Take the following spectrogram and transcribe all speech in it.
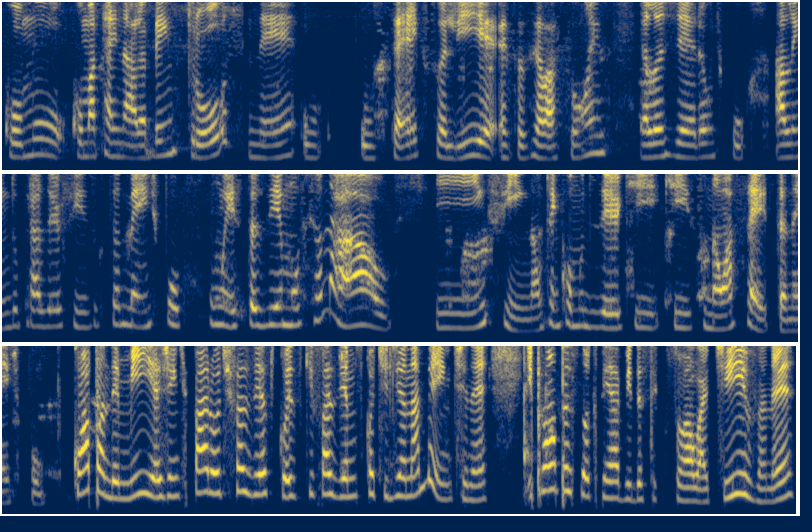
Como, como a Tainara bem trouxe, né, o, o sexo ali, essas relações, elas geram, tipo, além do prazer físico também, tipo, um êxtase emocional. E, enfim, não tem como dizer que, que isso não afeta, né? Tipo. Com a pandemia, a gente parou de fazer as coisas que fazíamos cotidianamente, né? E para uma pessoa que tem a vida sexual ativa, né?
